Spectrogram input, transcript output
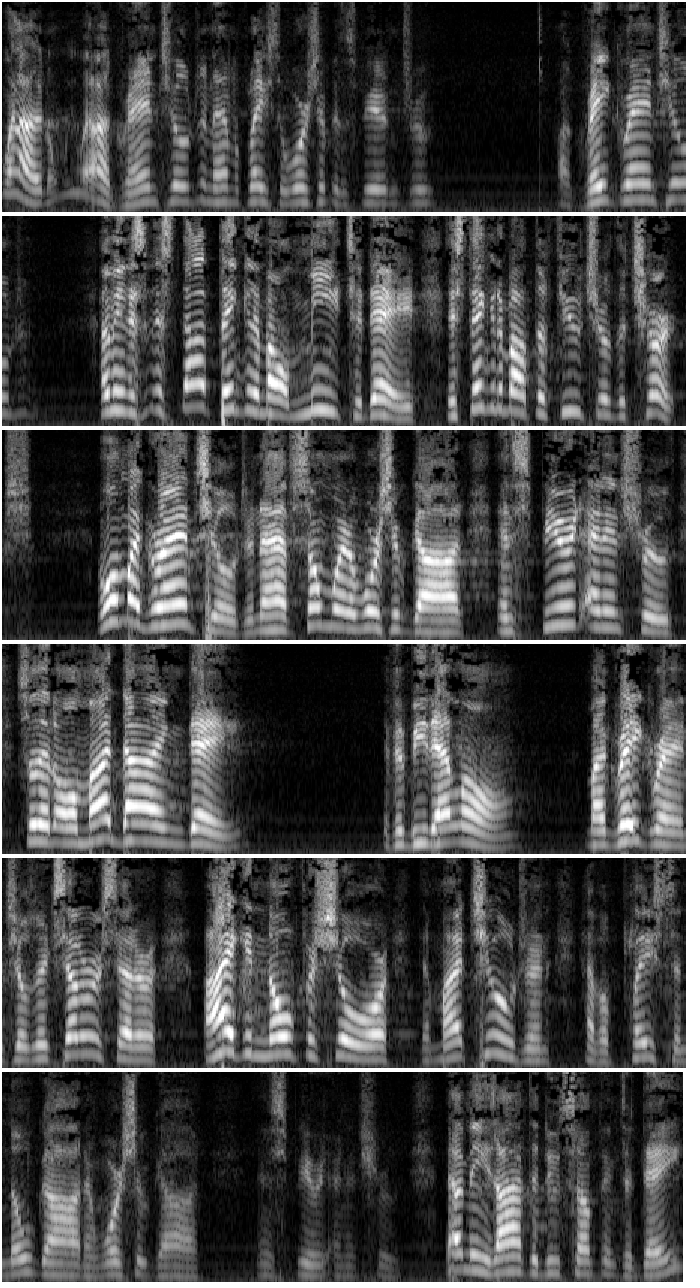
don't we want our grandchildren to have a place to worship in spirit and truth? Our great grandchildren? I mean, it's, it's not thinking about me today. It's thinking about the future of the church. I want my grandchildren to have somewhere to worship God in spirit and in truth so that on my dying day, if it be that long, my great grandchildren, etc., etc., I can know for sure that my children have a place to know God and worship God in spirit and in truth. That means I have to do something today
